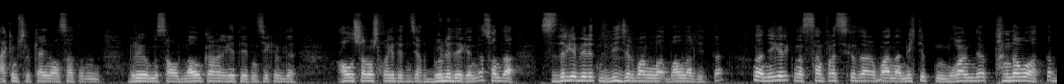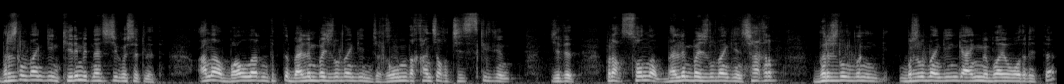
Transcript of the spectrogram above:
әкімшілікке айналысатын біреу мысалы наукаға кететін секілді ауыл шаруашылығына кететін сияқты бөледі екен да сонда сіздерге беретін лидер балалар, дейді да. Мына не керек мына сан францискодағы ана мектептің мұғалімдері таңдап алады да бір жылдан кейін керемет нәтиже көрсетіледі. Ана балалардың тіпті бәленбай жылдан кейін ғылымда қаншалықты жетістікке жетеді. Бірақ соны бәленбай жылдан кейін шақырып бір жылдың бір жылдан кейінгі әңгіме былай болып отыр дейді да.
